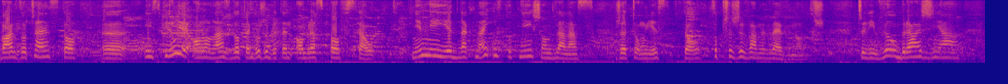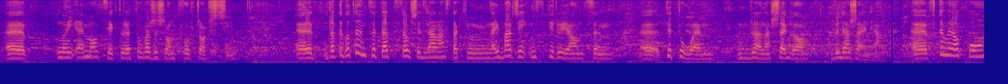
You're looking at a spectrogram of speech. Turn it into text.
Bardzo często inspiruje ono nas do tego, żeby ten obraz powstał. Niemniej jednak najistotniejszą dla nas rzeczą jest to, co przeżywamy wewnątrz, czyli wyobraźnia, e, no i emocje, które towarzyszą twórczości. E, Dlatego ten cytat stał się dla nas takim najbardziej inspirującym e, tytułem dla naszego wydarzenia. W tym roku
